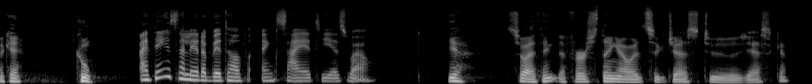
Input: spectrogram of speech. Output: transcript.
Okay, cool. I think it's a little bit of anxiety as well. Yeah. So I think the first thing I would suggest to Jessica,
